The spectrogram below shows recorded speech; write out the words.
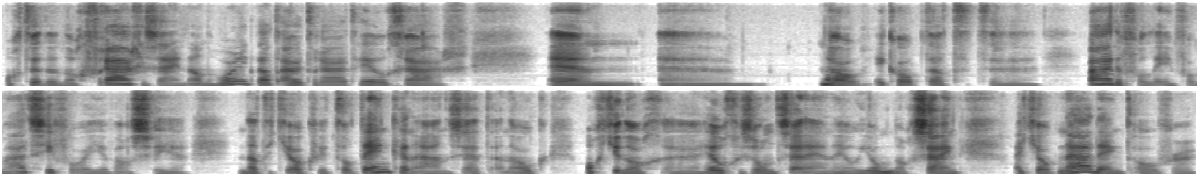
Mochten er nog vragen zijn, dan hoor ik dat uiteraard heel graag. En uh, nou, ik hoop dat het uh, waardevolle informatie voor je was weer. En dat het je ook weer tot denken aanzet. En ook mocht je nog uh, heel gezond zijn en heel jong nog zijn, dat je ook nadenkt over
